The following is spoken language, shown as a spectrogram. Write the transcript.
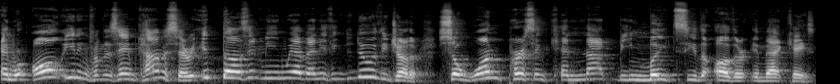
and we're all eating from the same commissary, it doesn't mean we have anything to do with each other. So one person cannot be mitzi the other in that case.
